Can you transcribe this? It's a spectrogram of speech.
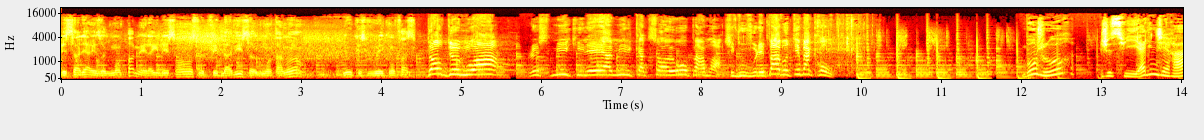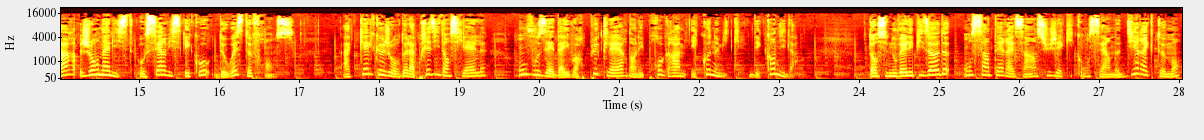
Les salaires, ils augmentent pas, mais l'essence, le prix de la vie, ça augmente à mort. Nous, qu'est-ce que vous voulez qu'on fasse Dans deux mois, le SMIC, il est à 1400 euros par mois. Si vous voulez pas, votez Macron. Bonjour, je suis Aline Gérard, journaliste au service éco de Ouest France. À quelques jours de la présidentielle, on vous aide à y voir plus clair dans les programmes économiques des candidats. Dans ce nouvel épisode, on s'intéresse à un sujet qui concerne directement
